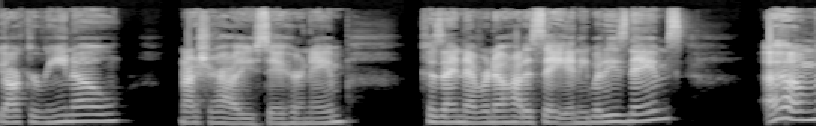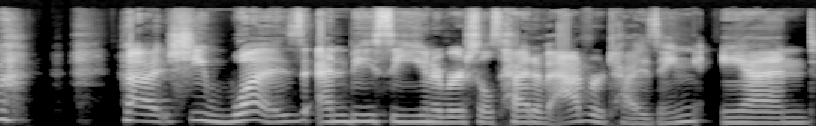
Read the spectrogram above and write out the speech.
Yaccarino, not sure how you say her name, because I never know how to say anybody's names. Um, uh, she was NBC Universal's head of advertising, and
